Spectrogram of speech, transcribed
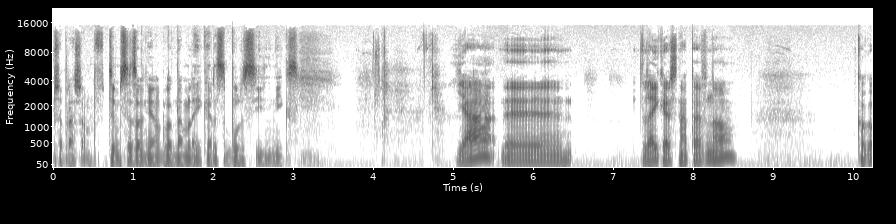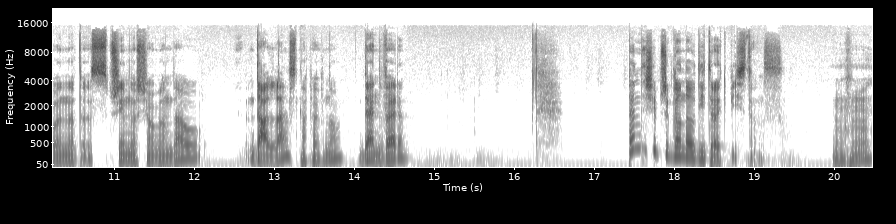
Przepraszam, w tym sezonie oglądam Lakers, Bulls i Knicks. Ja y, Lakers na pewno. Kogo będę z przyjemnością oglądał? Dallas na pewno. Denver. Będę się przyglądał Detroit Pistons. Mhm.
